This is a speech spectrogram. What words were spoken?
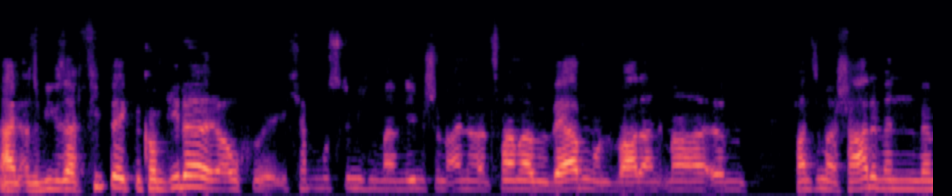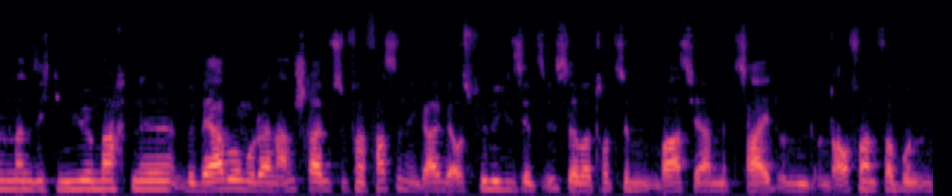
Nein, also wie gesagt, Feedback bekommt jeder. Auch ich hab, musste mich in meinem Leben schon ein oder zweimal bewerben und war dann immer ähm, fand es immer schade, wenn, wenn man sich die Mühe macht, eine Bewerbung oder ein Anschreiben zu verfassen, egal wie ausführlich es jetzt ist, aber trotzdem war es ja mit Zeit und, und Aufwand verbunden.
